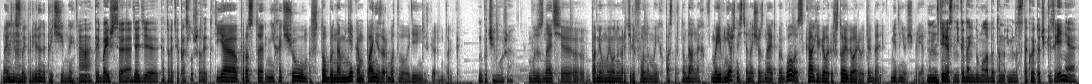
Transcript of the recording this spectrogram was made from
На это есть свои определенные причины. А, ты боишься дяди, который тебя прослушивает? Я просто не хочу, чтобы на мне компания заработала деньги, скажем так. Ну почему же? буду знать, э, помимо моего номера телефона, моих паспортных данных, моей внешности, она еще знает мой голос, как я говорю, что я говорю и так далее. Мне это не очень приятно. Интересно, никогда не думал об этом именно с такой точки зрения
